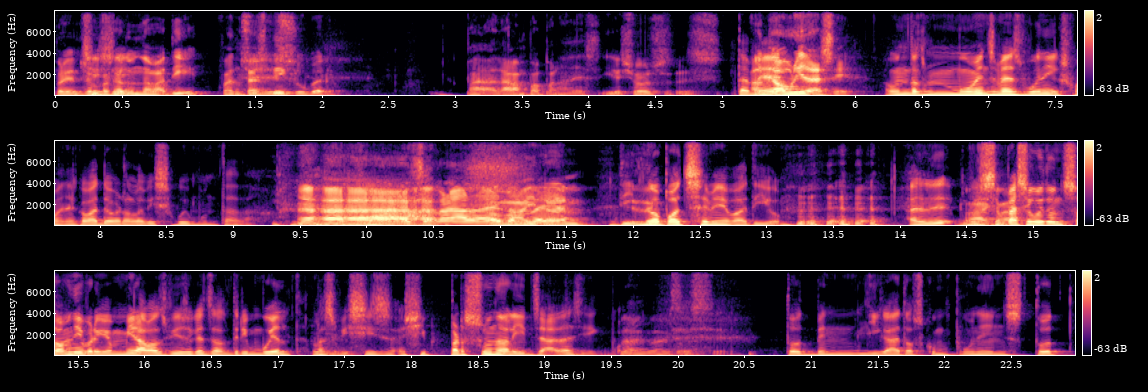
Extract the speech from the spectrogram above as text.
perquè ens Sí, hem passat sí. un matí fantàstic, sí, super. pedalant pel Penedès. I això és, és També- el que hauria de ser. Un dels moments més bonics, quan he acabat de veure la bici avui muntada. Ah, això agrada, eh, Home, també. tant. Dic, no pot ser meva, tio. El, Clar, sempre clar. ha sigut un somni, perquè jo em mirava els vídeos aquests del Dreamworld, les bicis així personalitzades, i dic, Clar, buah, clar, clar. Sí, tot ben lligat, els components, tot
